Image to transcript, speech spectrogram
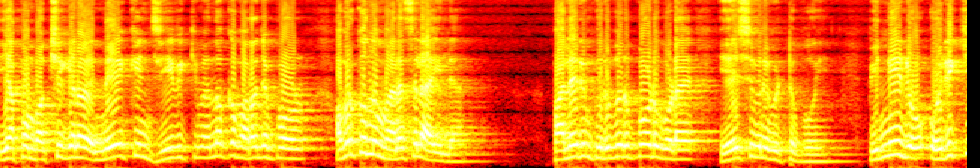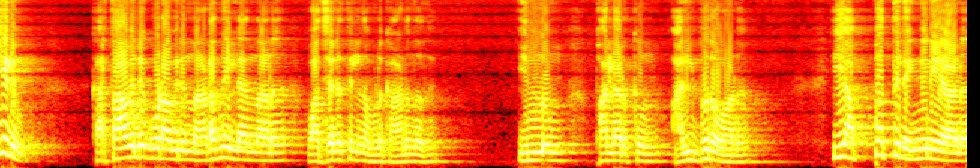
ഈ അപ്പം ഭക്ഷിക്കണോ എന്നേക്കും ജീവിക്കും എന്നൊക്കെ പറഞ്ഞപ്പോൾ അവർക്കൊന്നും മനസ്സിലായില്ല. പലരും പിറുപിറുപ്പോടുകൂടെ യേശുവിനെ വിട്ടുപോയി. പിന്നീട് ഒരിക്കലും കർത്താവിന്റെ കൂടെ അവർ നടന്നില്ല എന്നാണ് വചനത്തിൽ നമ്മൾ കാണുന്നത്. ഇന്നും പലർക്കും അത്ഭുതമാണ്. ഈ അപ്പത്തിൽ എങ്ങനെയാണ്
